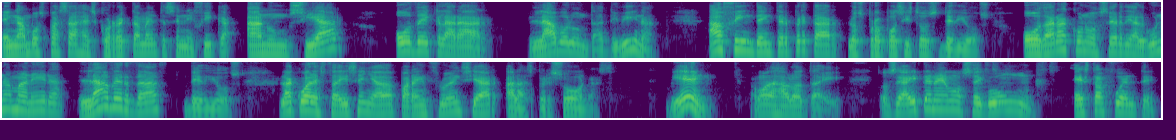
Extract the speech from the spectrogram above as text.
en ambos pasajes correctamente significa anunciar o declarar la voluntad divina a fin de interpretar los propósitos de Dios o dar a conocer de alguna manera la verdad de Dios, la cual está diseñada para influenciar a las personas. Bien, vamos a dejarlo hasta ahí. Entonces ahí tenemos, según esta fuente,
